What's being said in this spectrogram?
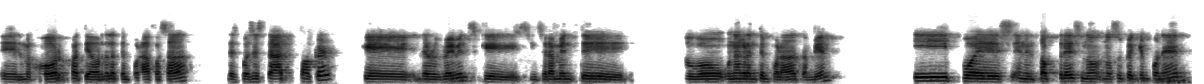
el mejor pateador de la temporada pasada. Después está Tucker, que, de los Ravens, que sinceramente tuvo una gran temporada también. Y pues en el top 3 no, no supe qué poner,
